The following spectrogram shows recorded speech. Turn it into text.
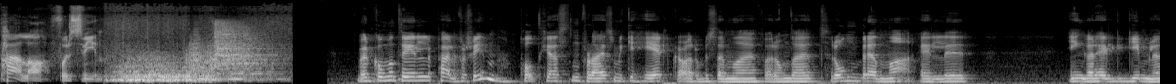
Perla for svin. Velkommen til Perleforsvinn, podkasten for deg som ikke helt klarer å bestemme deg for om det er Trond Brenna eller Ingar Helge Gimle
